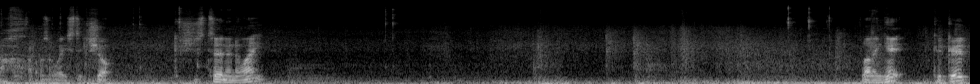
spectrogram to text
Oh, that was a wasted shot. She's turning away. Flooding hit. Good, good.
